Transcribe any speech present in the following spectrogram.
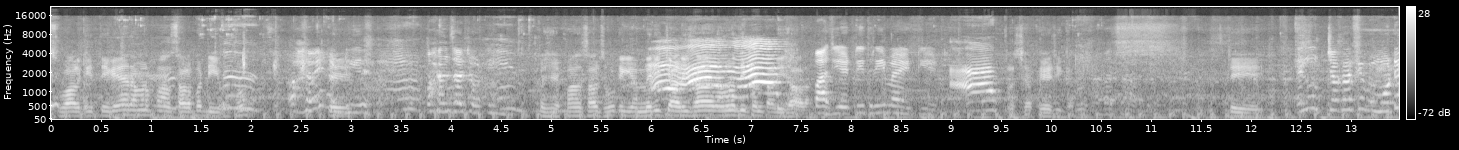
ਸਵਾਲ ਕੀਤੇ ਗਏ ਰਮਨ 5 ਸਾਲ ਵੱਡੀ ਉਥੋਂ। ਆਵੇਂ ਕੱਢੀ ਹੈ 5 ਸਾਲ ਛੋਟੀ ਹੈ। ਅੱਛਾ 5 ਸਾਲ ਛੋਟੀ ਆ। ਮੇਰੀ 40 ਸਾਲ ਰਮਨ ਦੀ 45 ਸਾਲ ਭਾਜੀ 83 ਮੈਂ 88 ਅੱਛਾ ਫੇਰ ਠੀਕ ਆ। ਬਸ ਆ। ਤੇ ਇਹਨੂੰ ਉੱਚਾ ਕਰਕੇ ਮੋਟੇ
